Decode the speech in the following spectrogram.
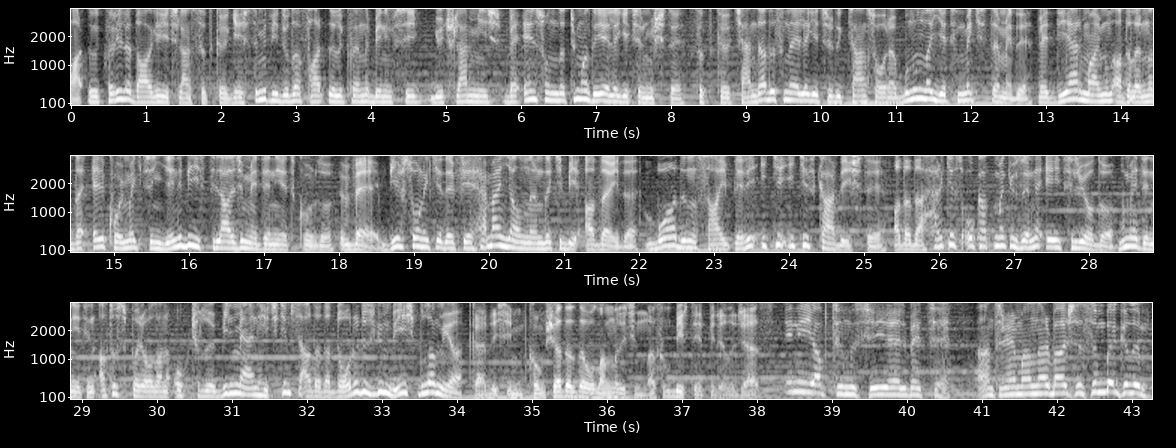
Farklılıklarıyla dalga geçilen Sıtkı geçtiğimiz videoda farklılıklarını benimseyip güçlenmiş ve en sonunda tüm adayı ele geçirmişti. Sıtkı kendi adasını ele geçirdikten sonra bununla yetinmek istemedi ve diğer maymun adalarına da el koymak için yeni bir istilacı medeniyet kurdu. Ve bir sonraki hedefi hemen yanlarındaki bir adaydı. Bu adanın sahipleri iki ikiz kardeşti. Adada herkes ok atmak üzerine eğitiliyordu. Bu medeniyetin atosporu olan okçuluğu bilmeyen hiç kimse adada doğru düzgün bir iş bulamıyor. Kardeşim komşu adada olanlar için nasıl bir tedbir alacağız? En iyi yaptığımız şeyi elbette. Antrenmanlar başlasın bakalım.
